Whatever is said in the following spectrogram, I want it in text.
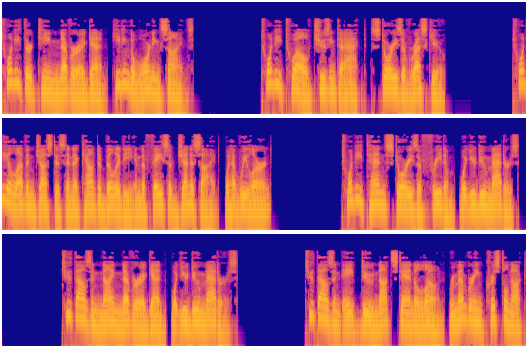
2013 Never Again, Heeding the Warning Signs 2012 Choosing to Act, Stories of Rescue 2011 Justice and Accountability in the Face of Genocide, What Have We Learned? 2010 Stories of Freedom, What You Do Matters. 2009 Never Again, What You Do Matters. 2008 Do Not Stand Alone, Remembering Kristallnacht.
